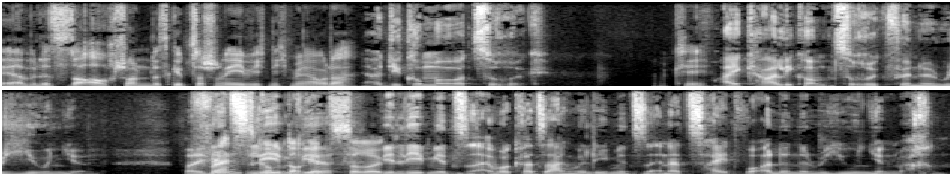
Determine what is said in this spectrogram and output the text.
Ja, aber das ist doch auch schon, das gibt's doch schon ewig nicht mehr, oder? Ja, die kommen aber zurück. Okay. iCarly kommt zurück für eine Reunion. Weil Friends jetzt leben wir, jetzt wir leben jetzt, ich wollte gerade sagen, wir leben jetzt in einer Zeit, wo alle eine Reunion machen.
